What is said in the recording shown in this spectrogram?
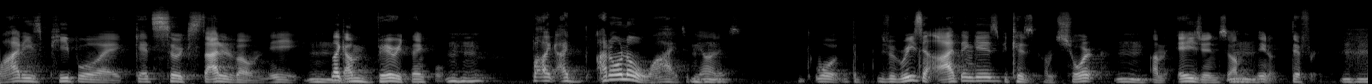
why these people like get so excited about me. Mm. Like I'm very thankful, Mm-hmm. but like I I don't know why to be Mhm. honest. Well, the, the reason I think is because I'm short, Mm. I'm Asian, so. I'm you know different, Mm-hmm.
